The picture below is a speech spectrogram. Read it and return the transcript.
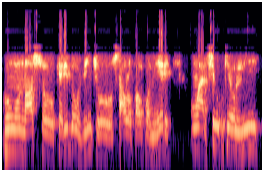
com o nosso querido ouvinte, o Saulo Falconieri, um artigo que eu li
